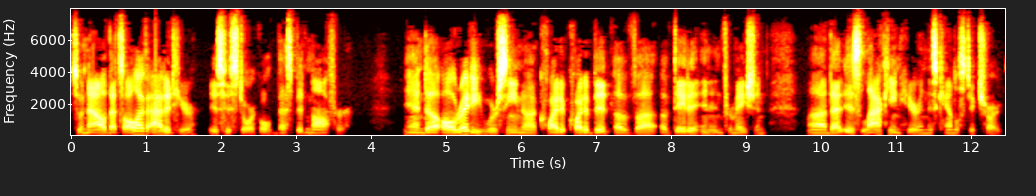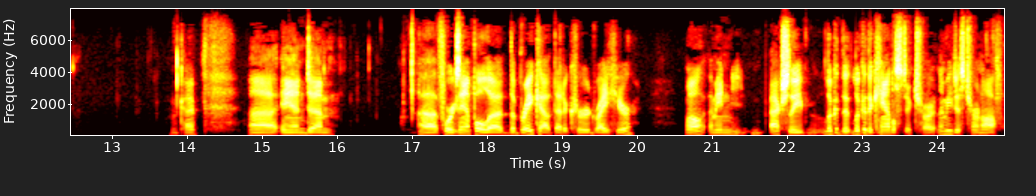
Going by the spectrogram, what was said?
so now that's all I've added here is historical best bid and offer. And uh, already we're seeing uh, quite, a, quite a bit of, uh, of data and information uh, that is lacking here in this candlestick chart. Okay, uh, and um, uh, for example, the breakout that occurred right here, well, I mean, actually, look at the look at the candlestick chart. Let me just turn off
